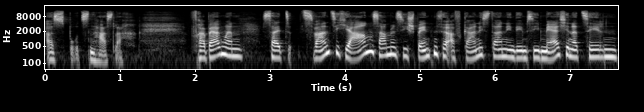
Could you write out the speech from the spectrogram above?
aus Bozen-Haslach. Frau Bergmann, seit 20 Jahren sammeln Sie Spenden für Afghanistan, indem Sie Märchen erzählen,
